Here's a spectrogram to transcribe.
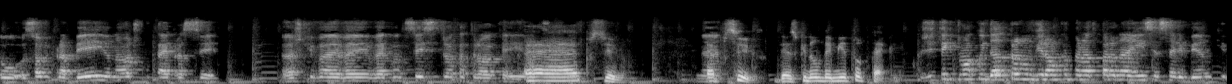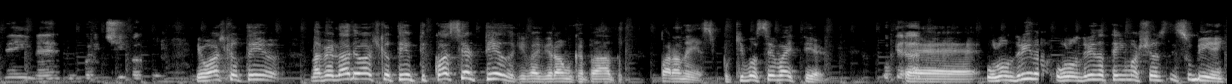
o, sobe para B e o Náutico cai para C. Eu acho que vai, vai, vai acontecer esse troca-troca aí. É possível, né? é possível, desde que não demita o técnico. A gente tem que tomar cuidado para não virar um campeonato paranaense a Série B ano que vem, né? Com Curitiba, com Eu acho que eu tenho, na verdade, eu acho que eu tenho quase certeza que vai virar um campeonato paranaense, porque você vai ter é, o Londrina, o Londrina tem uma chance de subir, hein?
